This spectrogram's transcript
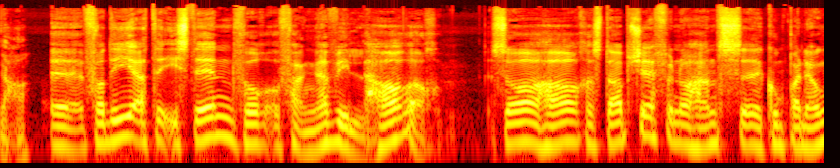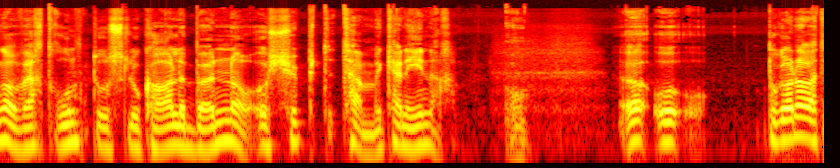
Jaha. Eh, Fordi at istedenfor å fange villharer, så har stabssjefen og hans eh, kompanjonger vært rundt hos lokale bønder og kjøpt tamme kaniner. Oh. Og, på grunn av at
